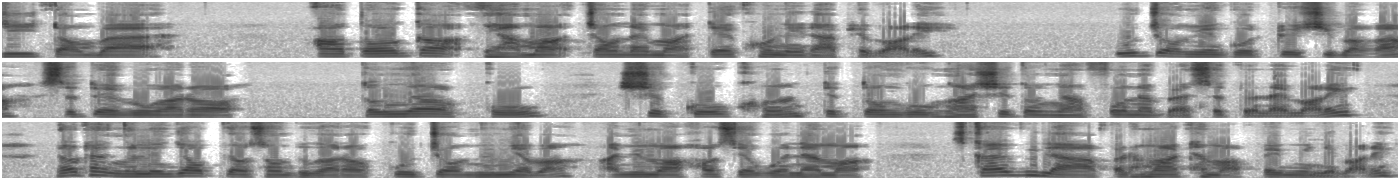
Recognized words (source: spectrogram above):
ကြီးတောင်ဘက်အာတောကရာမကျောင်းတိုင်းမှာတဲခွန်းနေတာဖြစ်ပါတယ်။ဦးကျော်မြင့်ကိုတွေ့ရှိပါကဆက်သွယ်ဖို့ကတော့39 89ခွန်139583ဖုန်းနံပါတ်ဆက်သွင်းနိုင်ပါလိမ့်နောက်ထပ်ငလင်ကြောက်ပျောက်ဆုံးသူကတော့ကိုကျော်မျိုးမြတ်ပါအမြန်မာ house ရဲ့ဝန်ထမ်းမှာ Sky Villa ပထမထပ်မှာပိတ်မိနေပါလိမ့်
